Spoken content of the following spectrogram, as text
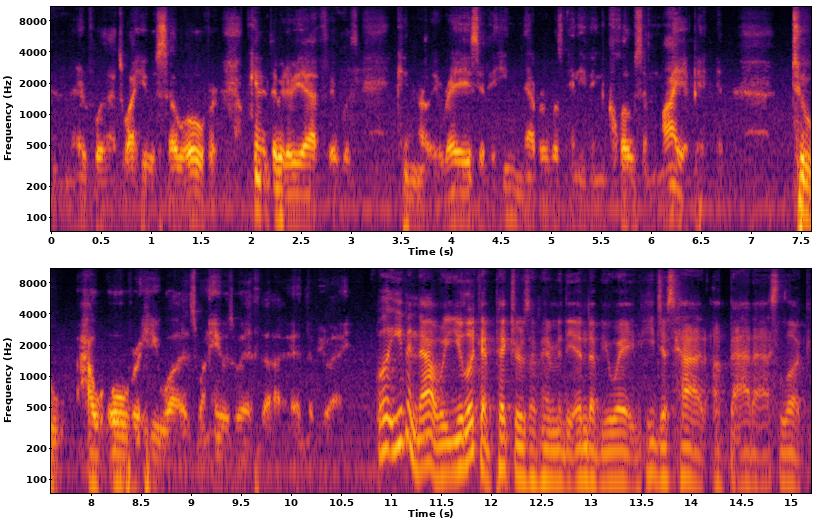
and therefore that's why he was so over. Looking at WWF, it was King Harley Race, and he never was anything close, in my opinion, to how over he was when he was with uh, NWA. Well, even now, you look at pictures of him in the NWA, and he just had a badass look.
